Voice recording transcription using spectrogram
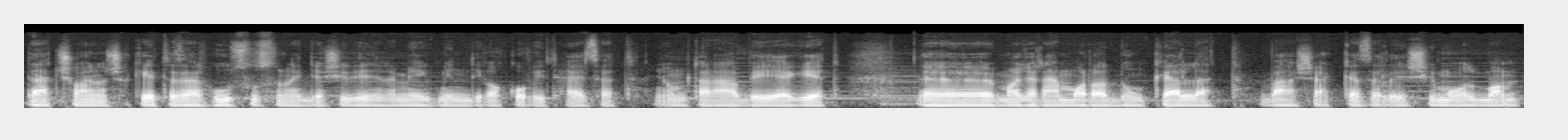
de hát sajnos a 2020-21-es idényre még mindig a Covid helyzet nyomta rá a bélyegét. Magyarán maradnunk kellett válságkezelési módban.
